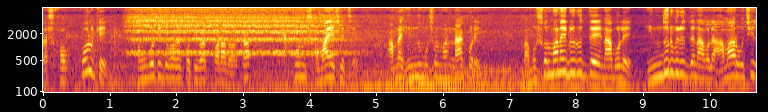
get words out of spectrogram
তারা সকলকে সংগঠিতভাবে প্রতিবাদ করা দরকার। এখন সময় এসেছে। আমরা হিন্দু মুসলমান না করে বা মুসলমানের বিরুদ্ধে না বলে, হিন্দুর বিরুদ্ধে না বলে আমার উচিত,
